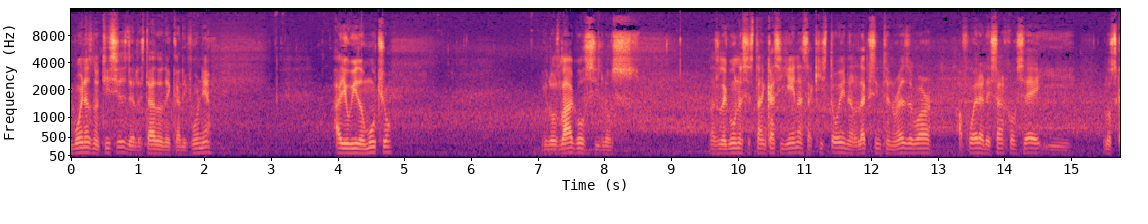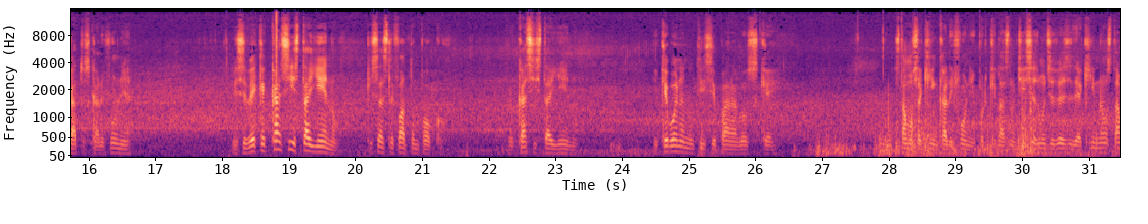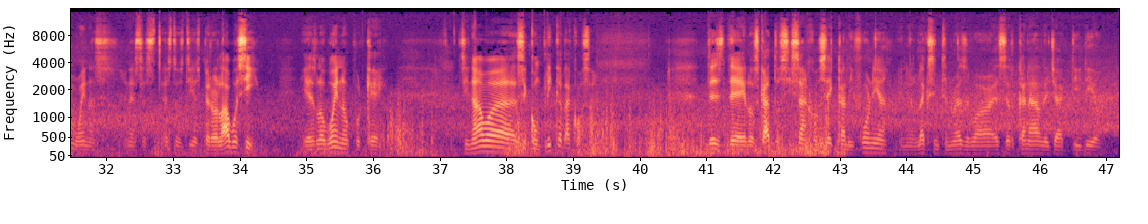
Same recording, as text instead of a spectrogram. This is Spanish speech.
Buenas noticias del estado de California. Ha llovido mucho y los lagos y los, las lagunas están casi llenas. Aquí estoy en el Lexington Reservoir, afuera de San José y Los Gatos, California. Y se ve que casi está lleno. Quizás le falta un poco, pero casi está lleno. Y qué buena noticia para los que estamos aquí en California, porque las noticias muchas veces de aquí no están buenas en estos, estos días, pero el agua sí, y es lo bueno porque sin agua se complica la cosa. Desde Los Gatos y San José, California, en el Lexington Reservoir, es el canal de Jack D. Dio.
